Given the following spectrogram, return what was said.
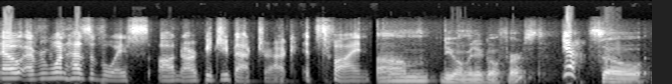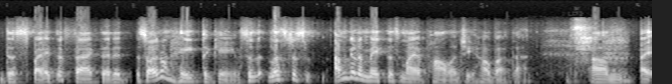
No, everyone has a voice on RPG Backtrack. It's fine. Um, do you want me to go first? Yeah. So, despite the fact that it, so I don't hate the game. So th- let's just, I'm gonna make this my apology. How about that? Um, I,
